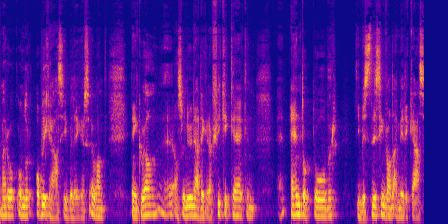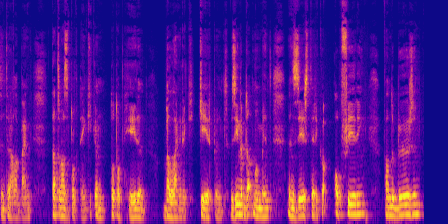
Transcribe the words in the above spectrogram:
maar ook onder obligatiebeleggers. Want ik denk wel, als we nu naar de grafieken kijken, eind oktober, die beslissing van de Amerikaanse Centrale Bank, dat was toch, denk ik, een tot op heden belangrijk keerpunt. We zien op dat moment een zeer sterke opvering van de beurzen.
